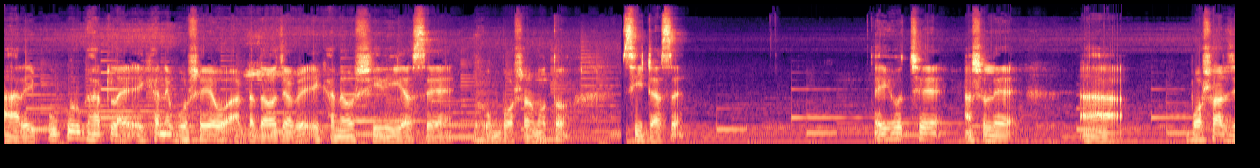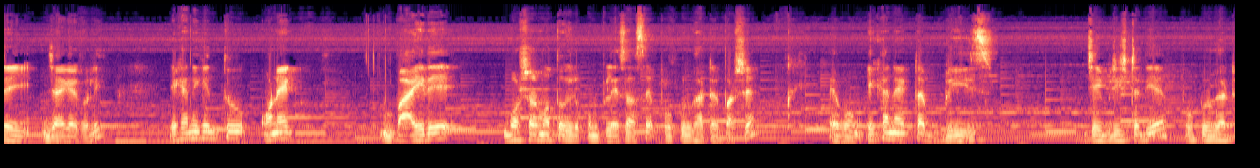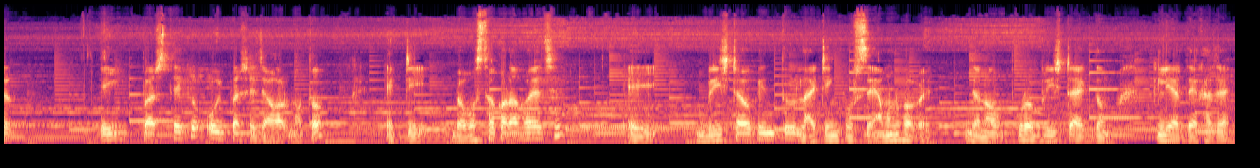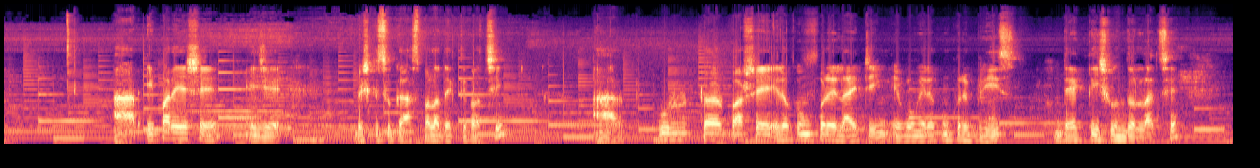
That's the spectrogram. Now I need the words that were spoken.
আর এই পুকুর ঘাটলায় এখানে বসেও আড্ডা দেওয়া যাবে। এখানেও সিঁড়ি আছে এবং বসার মতো সিট আছে। এই হচ্ছে আসলে বসার যেই জায়গাগুলি, এখানে কিন্তু অনেক বাইরে বসার মতো এরকম প্লেস আছে পুকুর ঘাটের পাশে এবং এখানে একটা ব্রিজ যে ব্রিজটা দিয়ে পুকুর ঘাটের এই পাশ থেকে ওই পাশে যাওয়ার মতো একটি ব্যবস্থা করা হয়েছে। এই ব্রিজটাও কিন্তু লাইটিং করছে এমনভাবে যেন পুরো ব্রিজটা একদম ক্লিয়ার দেখা যায়। আর এপারে এসে এই যে বেশ কিছু গাছপালা দেখতে পাচ্ছি। আর পুরোটার পাশে এরকম করে লাইটিং এবং এরকম করে ব্রিজ দেখতেই সুন্দর লাগছে।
